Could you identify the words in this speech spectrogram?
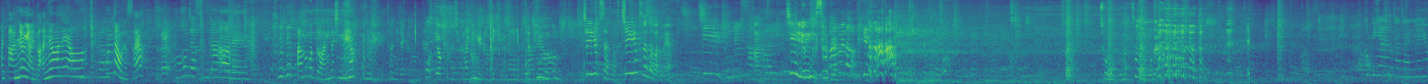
아, 안녕이 아니다 안녕하세요 혼자 오셨어요? 네, 혼자 왔습니다. 아 네 아무것도 안 드시네요? 전 이제 그럼 어, 역 다시 가던 길 가볼게요 네 진짜 비밀은 건 7644. 7644 맞나요? 7664. 아, 7664. 나무에다가 비밀 저거 뭐야? 손은 뭐야? 커피 한 잔 할래요?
